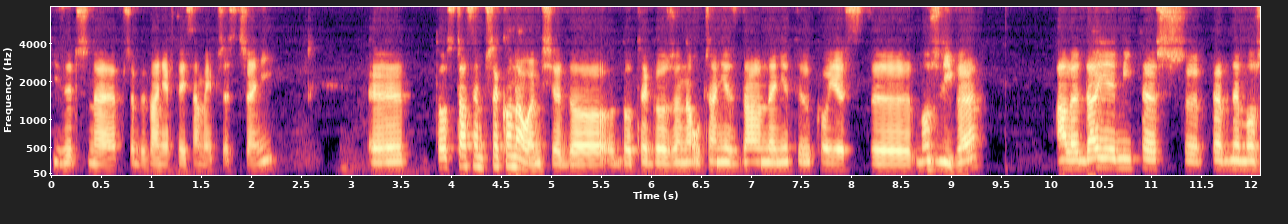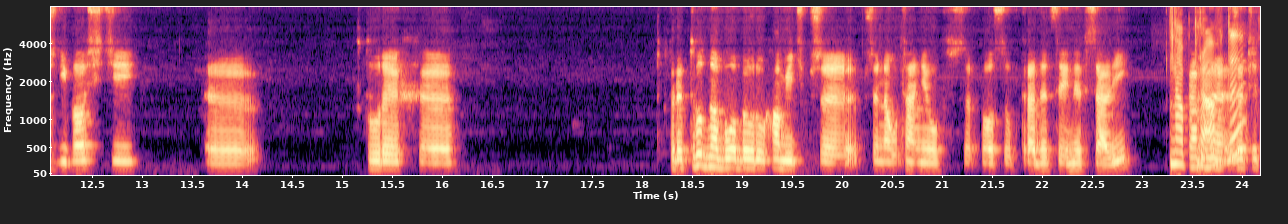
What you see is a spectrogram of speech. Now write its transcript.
fizyczne przebywanie w tej samej przestrzeni. E, to z czasem przekonałem się do, do tego, że nauczanie zdalne nie tylko jest e, możliwe, ale daje mi też e, pewne możliwości, których, które trudno byłoby uruchomić przy, przy nauczaniu w sposób tradycyjny w sali. Naprawdę? Pewne rzeczy,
